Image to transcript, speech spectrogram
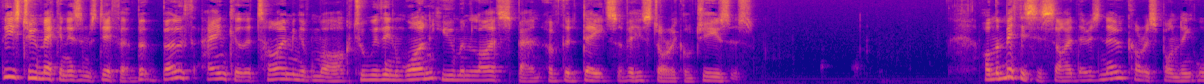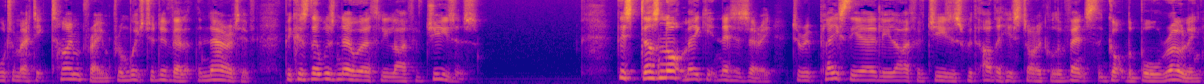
These two mechanisms differ, but both anchor the timing of Mark to within one human lifespan of the dates of a historical Jesus. On the mythicist side, there is no corresponding automatic time frame from which to develop the narrative, because there was no earthly life of Jesus. This does not make it necessary to replace the early life of Jesus with other historical events that got the ball rolling,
